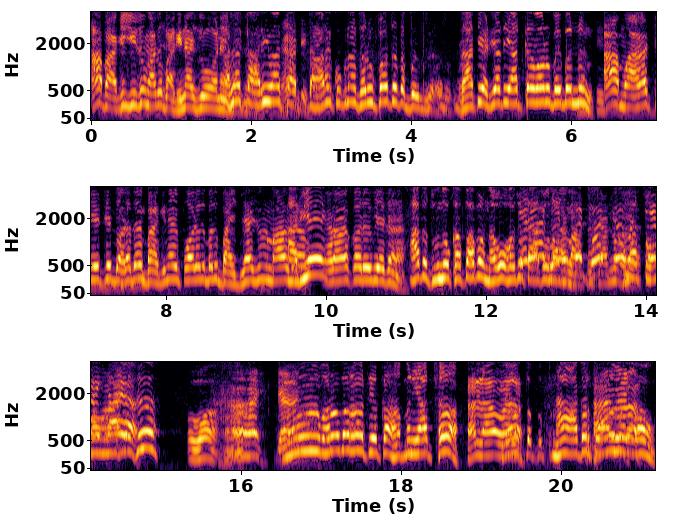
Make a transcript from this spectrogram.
આ ભાગી ગયું છે મારે ભાગી નાખ્યો અને અલા તારી વાત તારે કોક ના જરૂર પડે તો રાતે અઢિયાથી યાદ કરવાનું ભાઈ બંને આ મારા ચે છે દોડા દોડા ભાગી ના પડ્યો તો બધું ભાગી નાખ્યું ને મારો કર્યો બે જણા. આ તો જૂનો કપા પણ નવો હતો તાજો લાવ્યો બરોબર તે મને યાદ છે. ના, આગળ તો.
